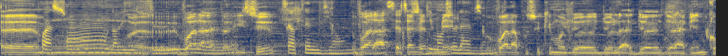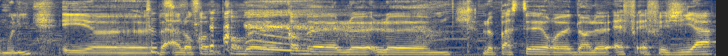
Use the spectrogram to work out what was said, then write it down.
c'est Poissons, dans les œufs, Voilà, dans les œufs. Certaines viandes. Voilà, certaines Ceux qui viandes, mangent de la viande. Voilà, pour ceux qui mangent de, de la, de, de la viande, comme Oli. Et euh, Tout de bah, alors, comme, comme, euh, comme euh, le, le, le pasteur euh, dans le FFJA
